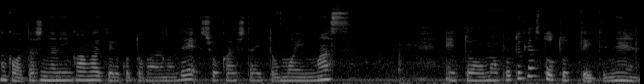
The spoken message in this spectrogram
なんか私なりに考えていることがあるので紹介したいと思います。えっ、とまあポッドキャストを撮っていてね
